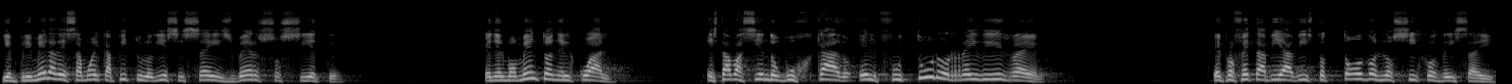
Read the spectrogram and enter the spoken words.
Y en primera de Samuel capítulo 16, verso 7, en el momento en el cual estaba siendo buscado el futuro rey de Israel, el profeta había visto todos los hijos de Isaí.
